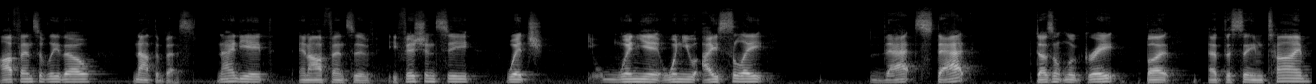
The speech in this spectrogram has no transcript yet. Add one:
Offensively, though, not the best. 98th in offensive efficiency, which when you when you isolate that stat doesn't look great, but at the same time,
